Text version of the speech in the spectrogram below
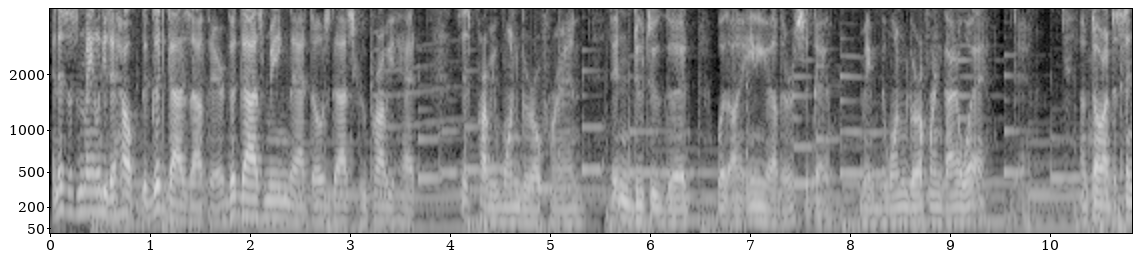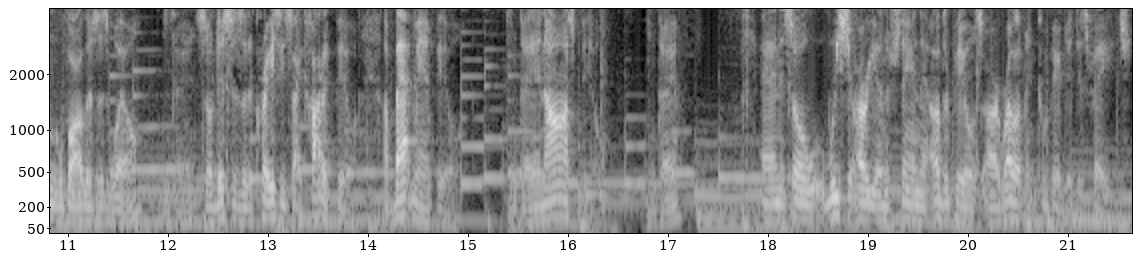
and this is mainly to help the good guys out there. Good guys meaning that those guys who probably had just probably one girlfriend, didn't do too good with uh, any others. Okay, maybe the one girlfriend got away. Okay, I'm talking about the single fathers as well. Okay, so this is a crazy psychotic pill, a Batman pill, okay, an Oz pill, okay, and so we should already understand that other pills are relevant compared to this page.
